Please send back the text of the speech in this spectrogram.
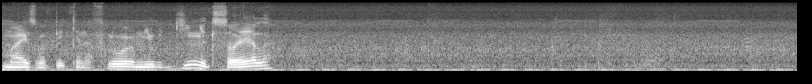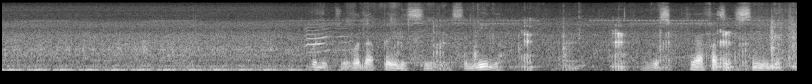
Mais uma pequena flor, miudinha que só ela. Bonitinho, vou dar pra ele esse, esse milho. Vamos ver o que vai fazer com esse milho aqui.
